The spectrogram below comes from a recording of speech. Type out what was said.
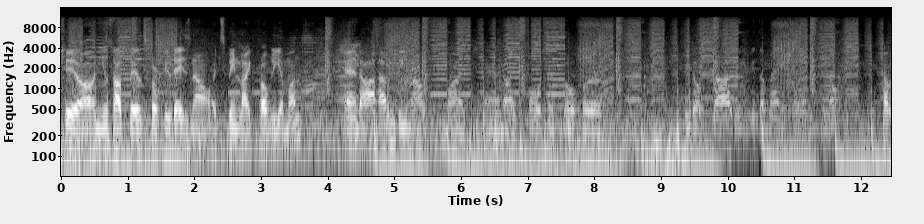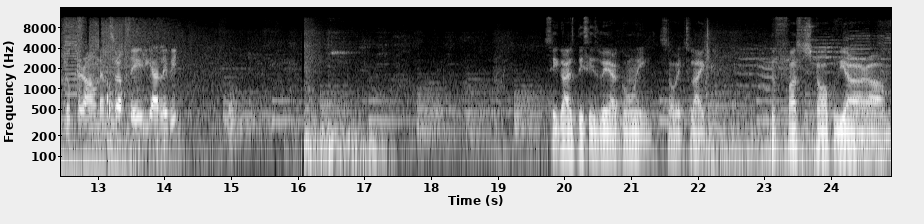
to uh, New South Wales for a few days now. It's been like probably a month and I haven't been out much and I suppose to go for a bit of driving with the men and you know have a look around and stuff the area I live in. See guys this is where we are going so it's like the first stop we are um,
